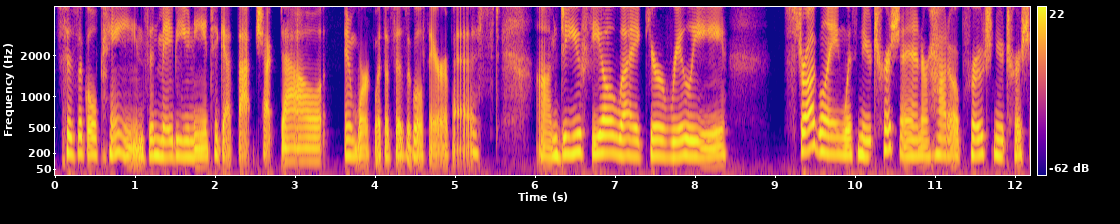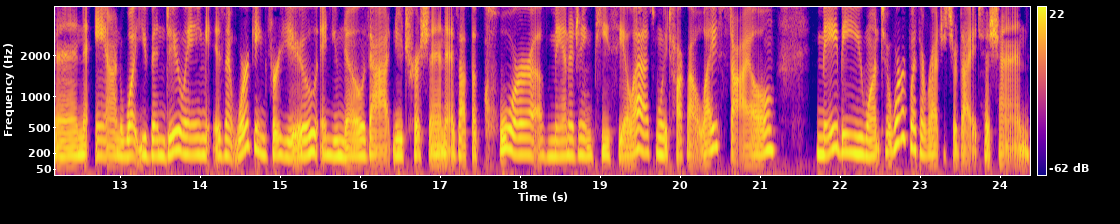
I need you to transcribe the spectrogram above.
physical pains and maybe you need to get that checked out and work with a physical therapist? Um, do you feel like you're really struggling with nutrition or how to approach nutrition and what you've been doing isn't working for you and you know that nutrition is at the core of managing PCOS when we talk about lifestyle maybe you want to work with a registered dietitian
